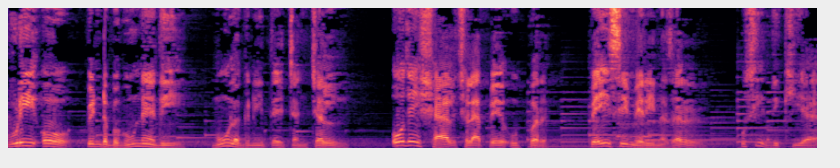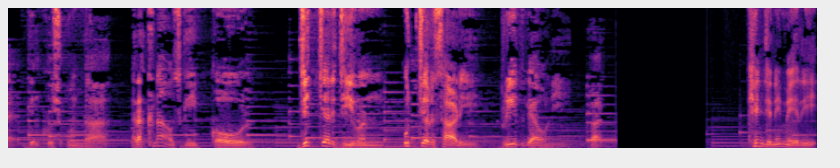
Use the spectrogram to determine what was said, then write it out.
ਕੁੜੀ ਉਹ ਪਿੰਡ ਬਗੂਨੇ ਦੀ, ਮੂੰਹ ਲੱਗਣੀ ਤੇ ਚੰਚਲ, ਉਹਦੇ ਸ਼ੈਲ ਛਲੈਪੇ ਉੱਪਰ ਪਈ ਸੀ ਮੇਰੀ ਨਜ਼ਰ ਉਸੀ ਦਿਖੀਐ ਦਿਲ ਖੁਸ਼ ਹੁੰਦਾ ਰੱਖਣਾ ਉਸਗੀ ਕੋਲ ਜਿੱਚਰ ਜੀਵਨ ਉੱਚਰ ਸਾੜੀ ਪ੍ਰੀਤ ਗਇਓਨੀ ਕਰ ਖਿੰਜਨੀ ਮੇਰੀ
